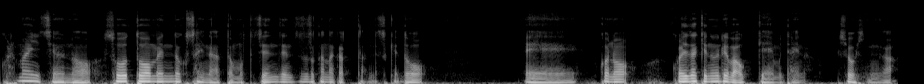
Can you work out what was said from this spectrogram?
これ毎日やるの相当めんどくさいなと思って全然続かなかったんですけど、えー、この、これだけ塗れば OK みたいな商品が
